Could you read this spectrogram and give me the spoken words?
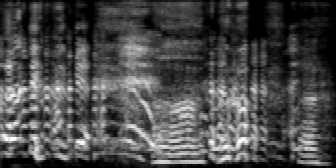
第四遍啊。嗯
